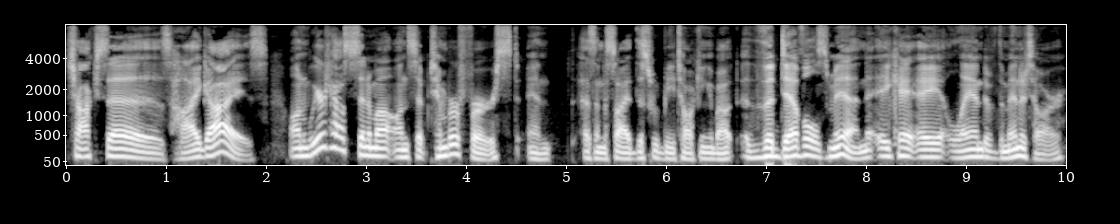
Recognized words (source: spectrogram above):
Chalk says, "Hi guys." On Weirdhouse Cinema on September 1st, and as an aside, this would be talking about the Devil's Men, aka Land of the Minotaur.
